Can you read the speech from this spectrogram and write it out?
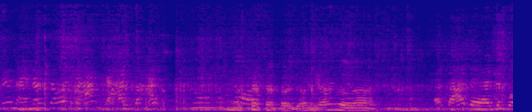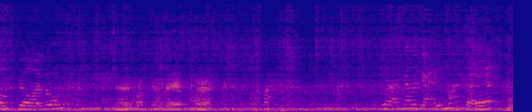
cái này nó nói sáng chạy vãi. Đúng rồi. đó sáng rồi á Cả đè cho bầu trời luôn. Đấy, mặt càng đẹp mà Giờ như vậy mới đẹp. ừ.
